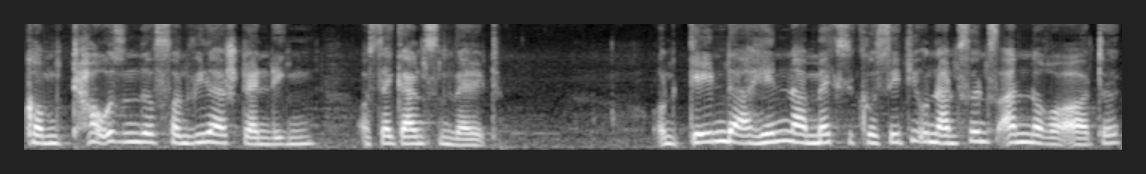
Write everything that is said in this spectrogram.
kommen Tausende von Widerständigen aus der ganzen Welt und gehen dahin nach Mexico City und an fünf andere Orte,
